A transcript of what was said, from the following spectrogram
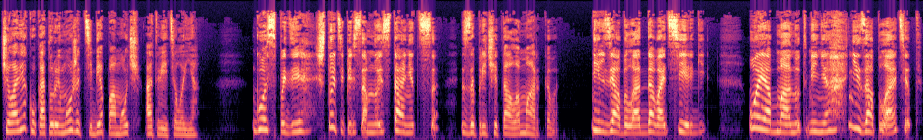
«Человеку, который может тебе помочь», — ответила я. «Господи, что теперь со мной станется?» — запричитала Маркова. «Нельзя было отдавать серьги. Ой, обманут меня, не заплатят».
